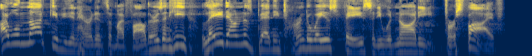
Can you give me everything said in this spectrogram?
I will not give you the inheritance of my fathers. And he lay down in his bed and he turned away his face and he would not eat. Verse five.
